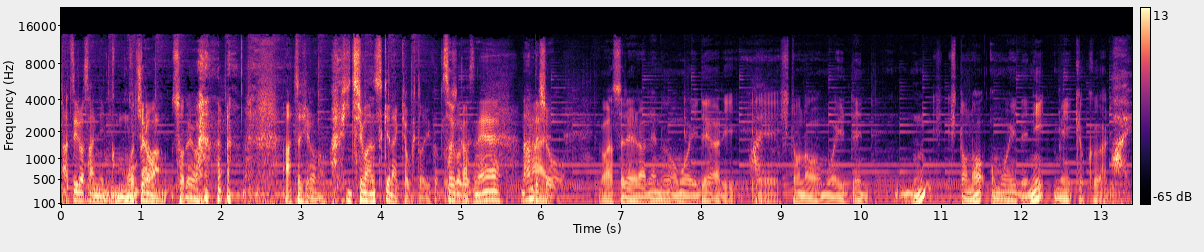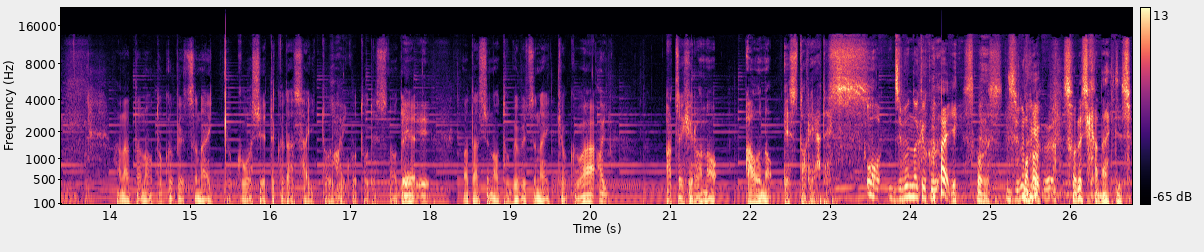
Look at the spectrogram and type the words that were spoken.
厚弘さんにもちろんそれは 厚弘の 一番好きな曲ということですか？そういうことですね。なんでしょう？忘れられぬ思い出あり、はい。えー人の思い出ん人の思い出に名曲あり、はい。あなたの特別な一曲を教えてくださいということですので、え私の特別な一曲は、はい厚弘の青のエストレアですーお自分の曲。はいそうです自分の曲それしかないでし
